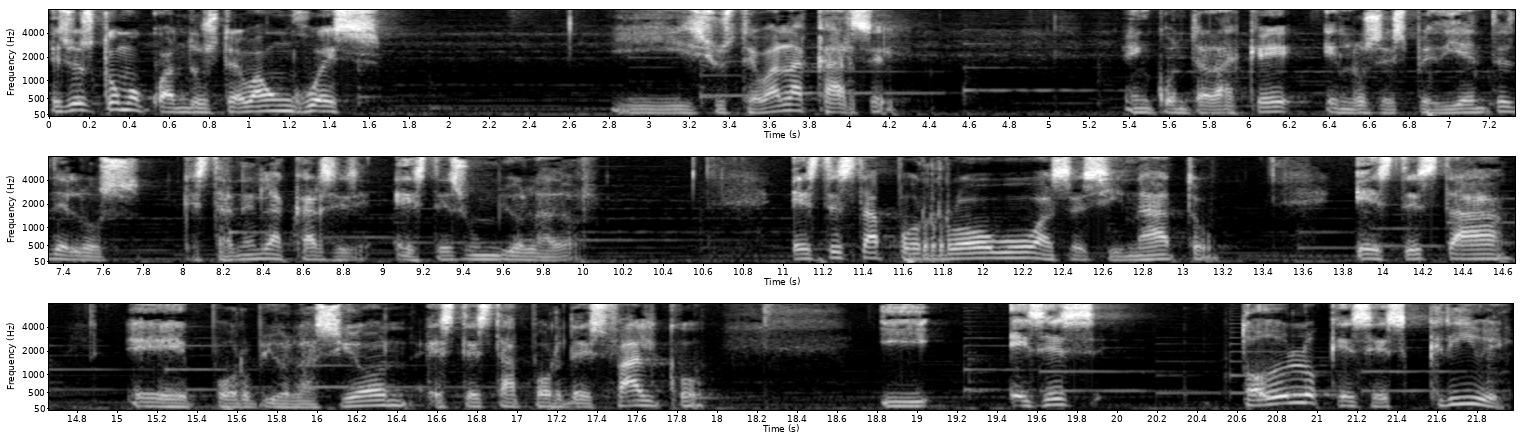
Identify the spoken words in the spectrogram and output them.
Eso es como cuando usted va a un juez y si usted va a la cárcel, encontrará que en los expedientes de los que están en la cárcel, este es un violador. Este está por robo, asesinato, este está eh, por violación, este está por desfalco. Y ese es todo lo que se escribe.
